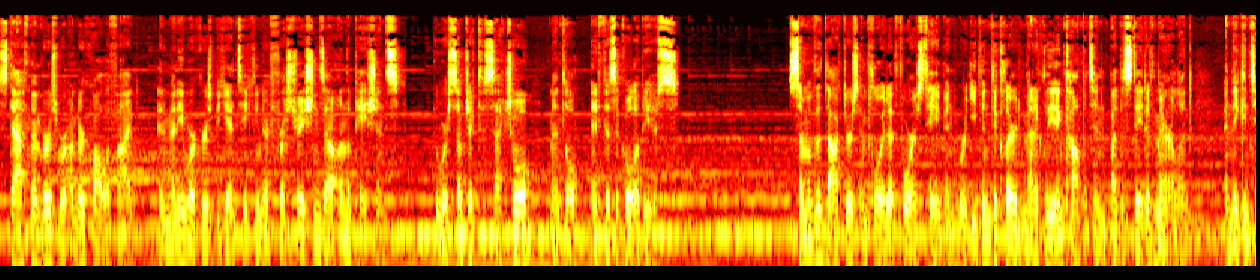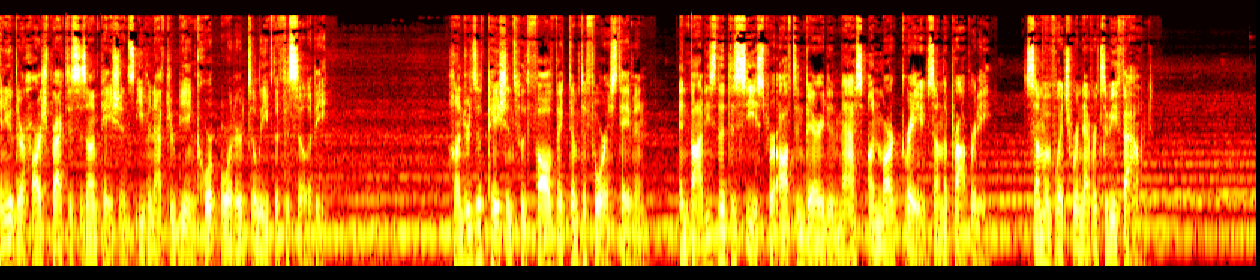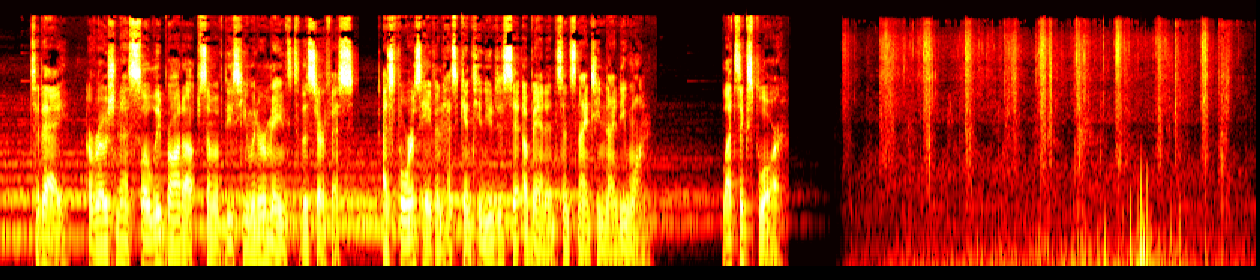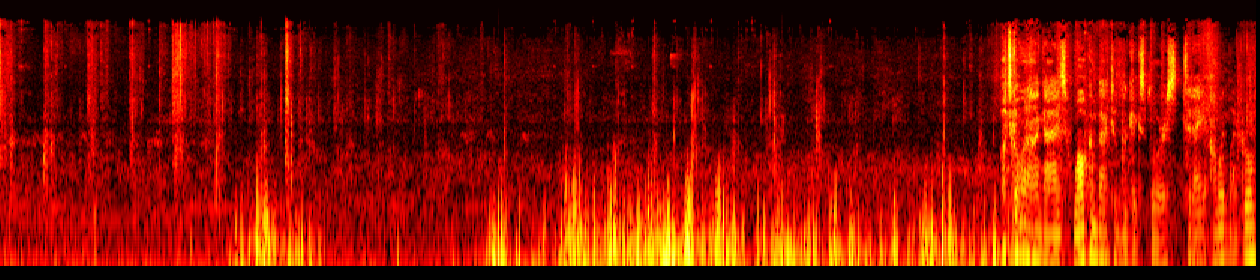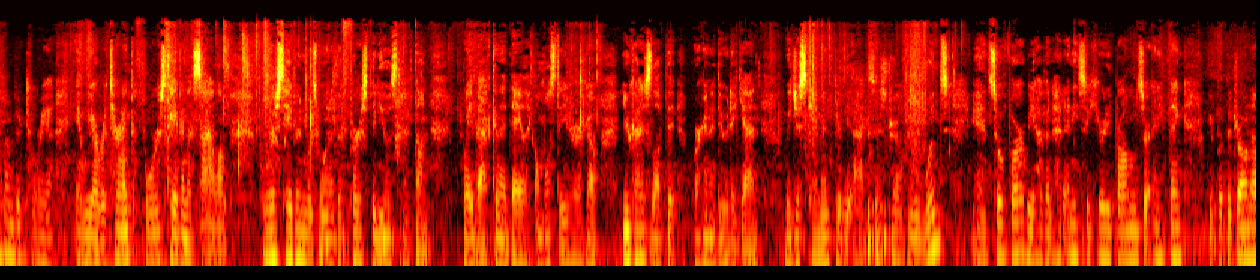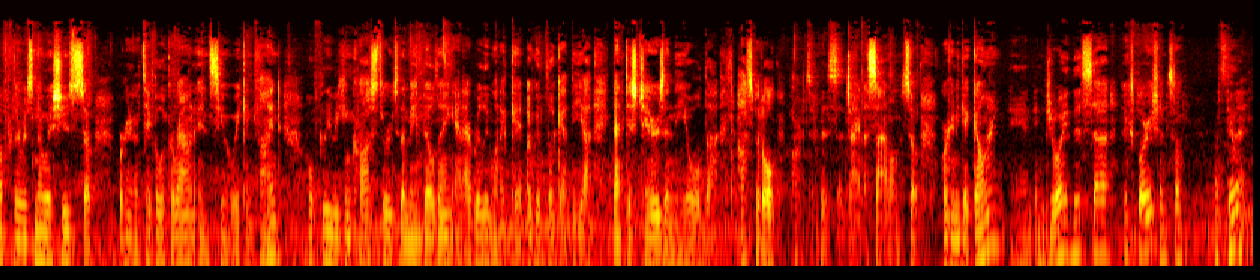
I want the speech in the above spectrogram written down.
Staff members were underqualified, and many workers began taking their frustrations out on the patients, who were subject to sexual, mental, and physical abuse. Some of the doctors employed at Forest Haven were even declared medically incompetent by the state of Maryland, and they continued their harsh practices on patients even after being court ordered to leave the facility. Hundreds of patients would fall victim to Forest Haven, and bodies of the deceased were often buried in mass unmarked graves on the property, some of which were never to be found. Today, erosion has slowly brought up some of these human remains to the surface, as Forest Haven has continued to sit abandoned since 1991. Let's explore. What's going on, guys? Welcome back to Luke Explores. Today, I'm with my girlfriend Victoria, and we are returning to Forest Haven Asylum. Forest Haven was one of the first videos that I've done way back in the day, like almost a year ago. You guys loved it. We're gonna do it again. We just came in through the access trail through the woods, and so far we haven't had any security problems or anything. We put the drone up, there was no issues, so we're gonna go take a look around and see what we can find. Hopefully we can cross through to the main building, and I really want to get a good look at the uh, dentist chairs and the old uh, hospital parts of this uh, giant asylum. So we're gonna get going and enjoy this uh, exploration. So let's do it.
